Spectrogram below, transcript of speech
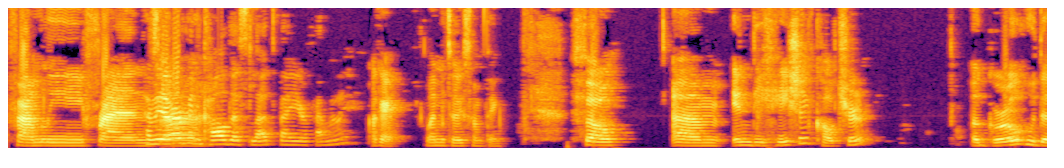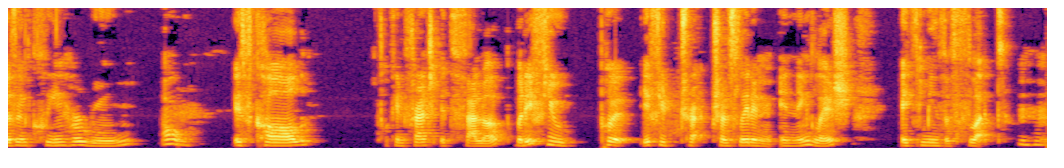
Family, friends. Have you ever uh, been called a slut by your family? Okay, let me tell you something. So, um, in the Haitian culture, a girl who doesn't clean her room Oh, is called, okay, in French, it's salope. But if you put, if you tra- translate it in, in English, it means a slut. hmm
